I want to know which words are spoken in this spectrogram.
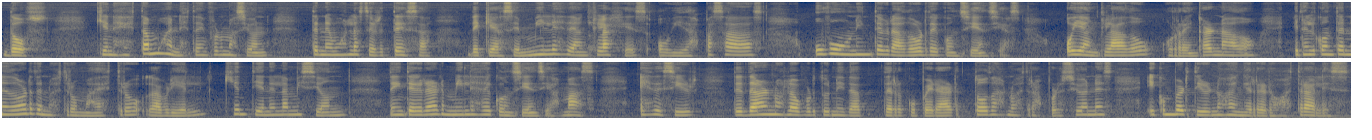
2. Quienes estamos en esta información tenemos la certeza de que hace miles de anclajes o vidas pasadas hubo un integrador de conciencias, hoy anclado o reencarnado en el contenedor de nuestro maestro Gabriel, quien tiene la misión de integrar miles de conciencias más, es decir, de darnos la oportunidad de recuperar todas nuestras porciones y convertirnos en guerreros astrales.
